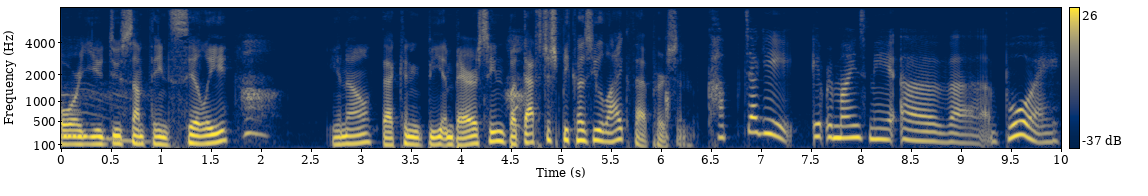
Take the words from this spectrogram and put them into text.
or you do something silly. You know that can be embarrassing, but that's just because you like that person. 갑자기 it reminds me of a boy.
